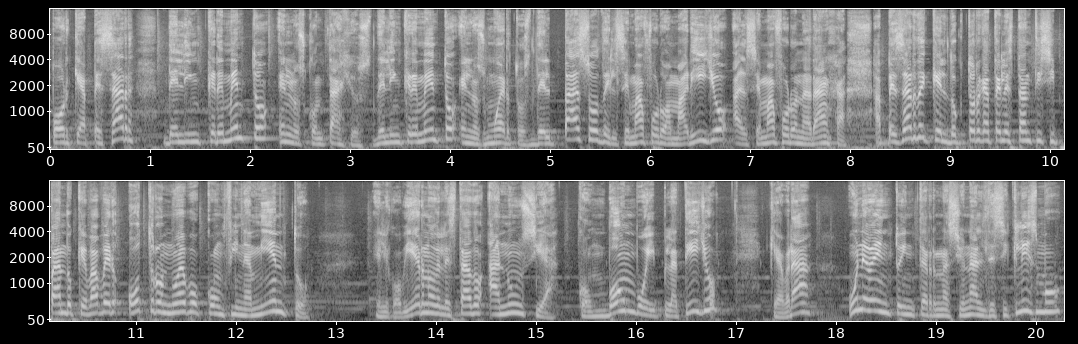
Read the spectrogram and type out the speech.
porque a pesar del incremento en los contagios, del incremento en los muertos, del paso del semáforo amarillo al semáforo naranja, a pesar de que el doctor Gatel está anticipando que va a haber otro nuevo confinamiento, el gobierno del estado anuncia con bombo y platillo que habrá un evento internacional de ciclismo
